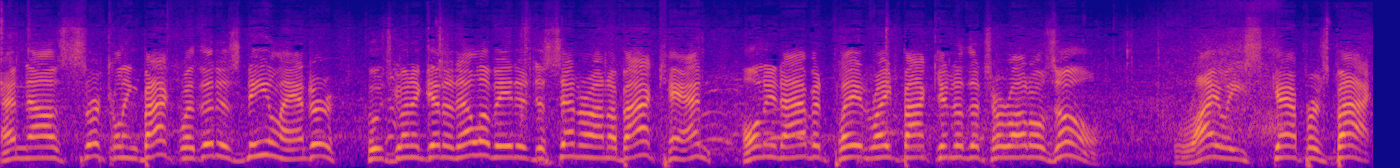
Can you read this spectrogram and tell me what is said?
and now circling back with it is Nylander, who's going to get it elevated to center on a backhand, only to have it played right back into the Toronto zone. Rielly scampers back.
